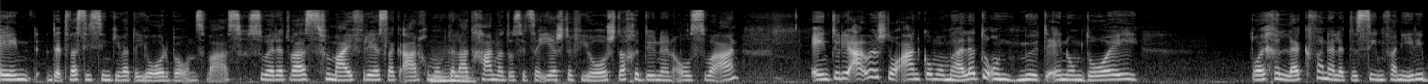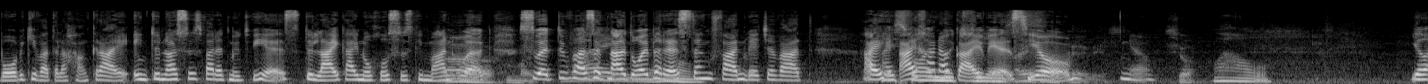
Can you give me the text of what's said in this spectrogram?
en dit was die seentjie wat 'n jaar by ons was. So dit was vir my vreeslik erg om hom te hmm. laat gaan want ons het sy eerste verjaarsdag gedoen en al so aan. En toe die ouers daar aankom om hulle te ontmoet en om daai daai geluk van hulle te sien van hierdie babatjie wat hulle gaan kry en toe nou soos wat dit moet wees, toe lyk like hy nogal soos die man oh, ook. So toe was dit nou daai berusting van weet jy wat hy hy, hy gaan okay wees. Ja. Ja. So. Wow. Ja,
